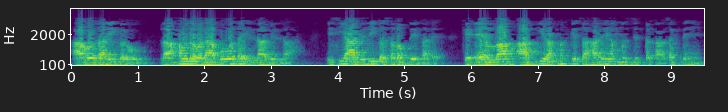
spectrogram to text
آہوزاری کرو۔ لاہور ولا قوت اللہ بلّہ اسی آجزی کا سبب دیتا ہے کہ اے اللہ، آپ کی رحمت کے سہارے ہم مسجد تک آ سکتے ہیں۔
